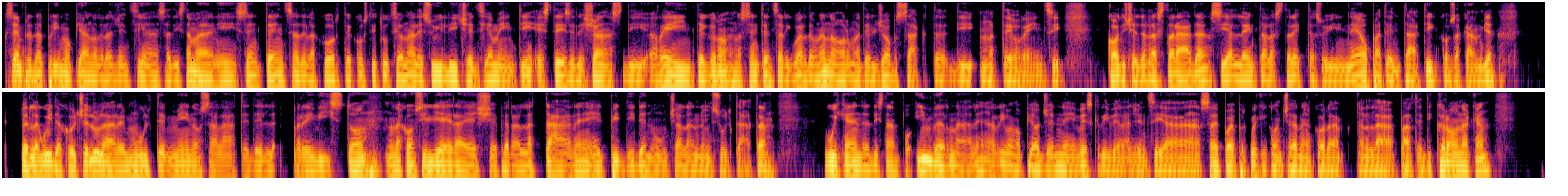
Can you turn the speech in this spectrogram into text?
sempre dal primo piano dell'agenzia ANSA di stamani, sentenza della Corte Costituzionale sui licenziamenti, estese le chance di reintegro, la sentenza riguarda una norma del Jobs Act di Matteo Renzi. Codice della strada, si allenta la stretta sui neopatentati, cosa cambia? Per la guida col cellulare multe meno salate del previsto. Una consigliera esce per allattare e il PD denuncia l'hanno insultata. Weekend di stampo invernale, arrivano pioggia e neve, scrive l'agenzia ANSA, e poi per quel che concerne ancora la parte di cronaca,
